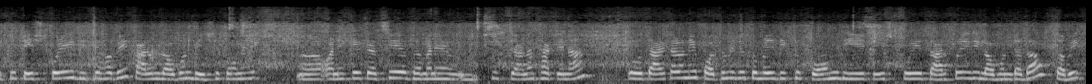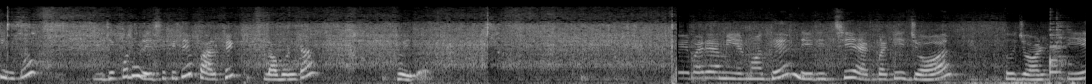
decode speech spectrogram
একটু টেস্ট করেই দিতে হবে, কারণ লবণ বেশি কমে অনেকের কাছে মানে ঠিক জানা থাকে না। তো তার কারণে প্রথমে যে তোমরা যদি একটু কম দিয়ে টেস্ট করে তারপরে যদি লবণটা দাও তবে কিন্তু যে কোনো রেসিপিতে পারফেক্ট লবণটা হয়ে যায়। এবারে আমি এর মধ্যে দিয়ে দিচ্ছি এক বাটি জল। তো জলটা দিয়ে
